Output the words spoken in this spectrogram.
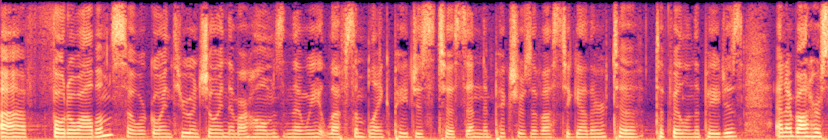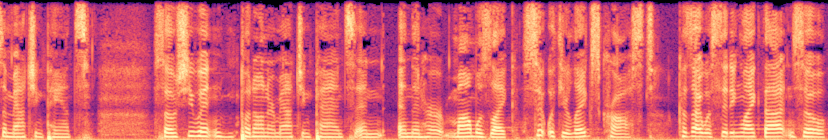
uh, photo albums. So we're going through and showing them our homes, and then we left some blank pages to send them pictures of us together to to fill in the pages. And I bought her some matching pants. So she went and put on her matching pants, and and then her mom was like, "Sit with your legs crossed." Because I was sitting like that, and so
